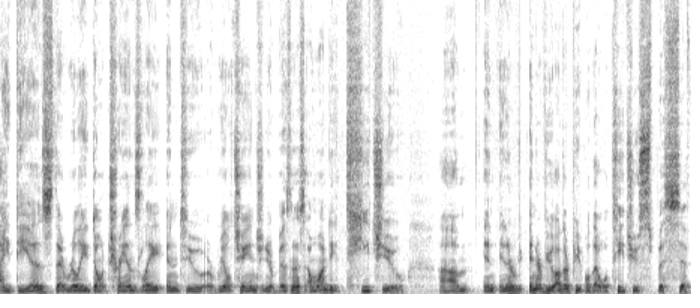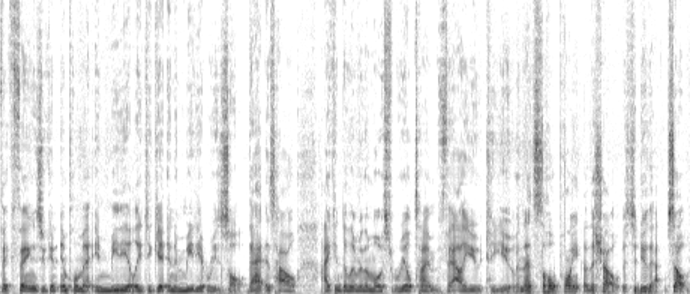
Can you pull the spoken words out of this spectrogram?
ideas that really don't translate into a real change in your business. I wanted to teach you um, and inter- interview other people that will teach you specific things you can implement immediately to get an immediate result. That is how I can deliver the most real time value to you. And that's the whole point of the show is to do that. So,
